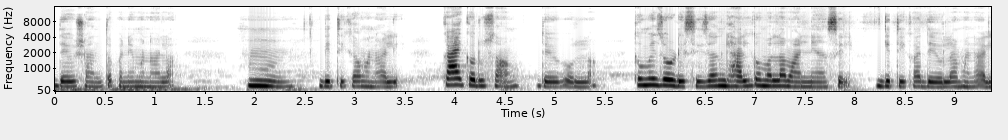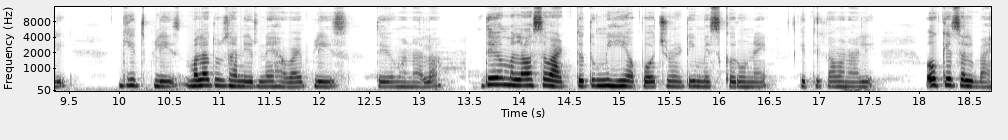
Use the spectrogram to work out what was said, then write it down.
देव शांतपणे म्हणाला. गीतिका म्हणाली. काय करू सांग देव बोलला. तुम्ही जो डिसिजन घ्याल तो मला मान्य असेल. गीतिका देवला म्हणाली गीत प्लीज मला तुझा निर्णय हवा आहे प्लीज देव म्हणाला. देव मला असं वाटतं तुम्ही ही अपॉर्च्युनिटी मिस करू नये. गीतिका म्हणाली ओके चल बाय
